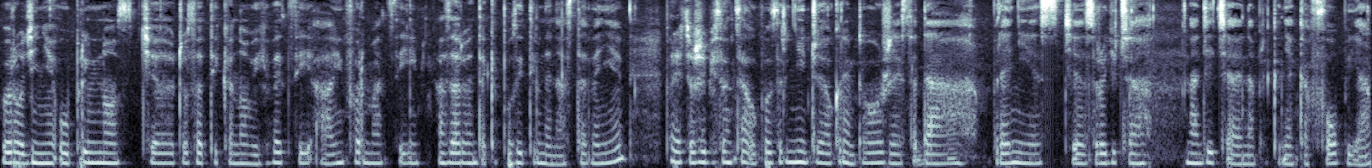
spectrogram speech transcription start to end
v rodine úprimnosť, e, čo sa týka nových vecí a informácií a zároveň také pozitívne nastavenie, pretože by som chcela upozorniť, že okrem toho, že sa dá preniesť z rodiča na dieťa je napríklad nejaká fóbia.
